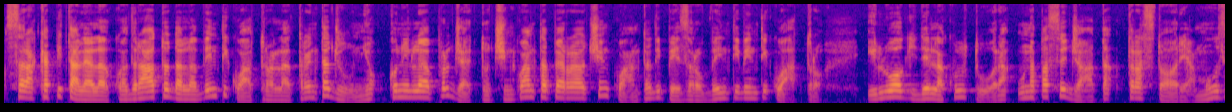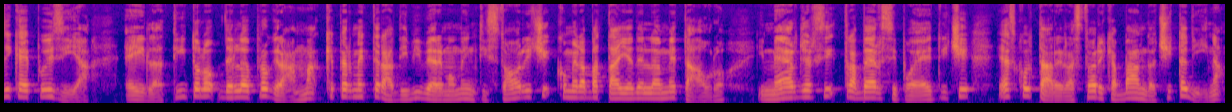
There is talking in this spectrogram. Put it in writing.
sarà capitale al quadrato dal 24 al 30 giugno con il progetto 50x50 di Pesaro 2024, i luoghi della cultura, una passeggiata tra storia, musica e poesia è il titolo del programma che permetterà di vivere momenti storici come la battaglia del Metauro, immergersi tra versi poetici e ascoltare la storica banda cittadina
